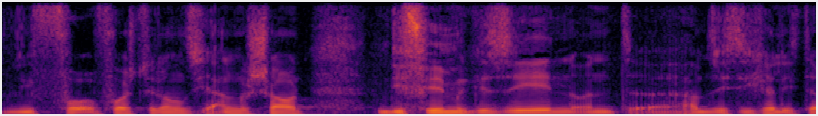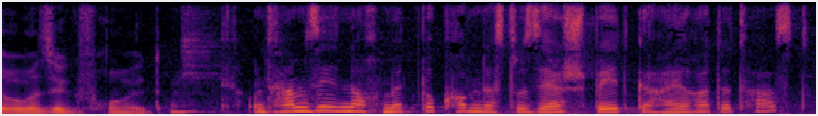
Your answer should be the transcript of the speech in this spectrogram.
die Vor- Vorstellungen sich angeschaut, die Filme gesehen und äh, haben sich sicherlich darüber sehr gefreut. Und haben sie noch mitbekommen, dass du sehr spät geheiratet hast?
